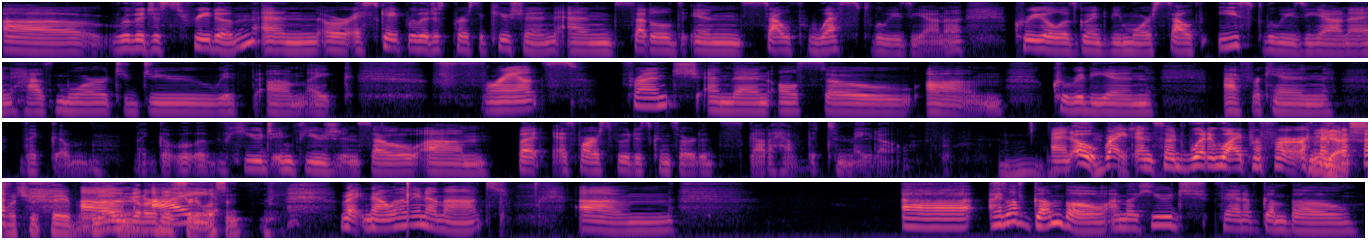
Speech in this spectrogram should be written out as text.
uh, religious freedom and or escape religious persecution and settled in southwest Louisiana. Creole is going to be more southeast Louisiana and has more to do with um, like France French and then also um, Caribbean, African, like um, like a, a huge infusion. So, um, but as far as food is concerned, it's got to have the tomato. And oh, right. And so, what do I prefer? Yes. What's your favorite? now Um, we got our history I- lesson. Right now, let me know that. Um, uh, I love gumbo. I'm a huge fan of gumbo,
